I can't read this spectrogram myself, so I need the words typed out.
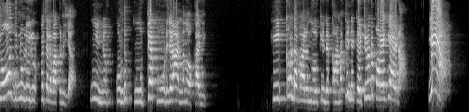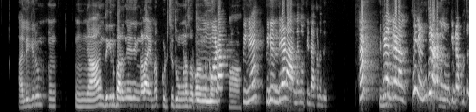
യോ ഇതിനുള്ളിൽ ഒരു ഉറപ്പ് ചെലവാക്കണില്ല. നിന്നെ കൊണ്ട് കൂറ്റ കൂടുതലാ അന്നെ നോക്കാന്. ഈ കണ്ട കാലം നോക്കി എന്റെ കണക്കിന്റെ കെട്ടിനോട് പറയുകയാടാ അല്ലെങ്കിലും ഞാൻ എന്തെങ്കിലും പറഞ്ഞു കഴിഞ്ഞാൽ നിങ്ങൾ അയിമ പിടിച്ച് തൂങ്ങണ സ്വഭാവം തൂങ്ങോടാ ആ. പിന്നെ പിന്നെ എന്തിനാടാ എന്നെ നോക്കി ഉണ്ടാക്കണത് ഹെ? പിന്നെ എന്തിനാണ് പിന്നെ എന്തിനാണ് എന്നെ നോക്കി ഉണ്ടാക്കണത്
